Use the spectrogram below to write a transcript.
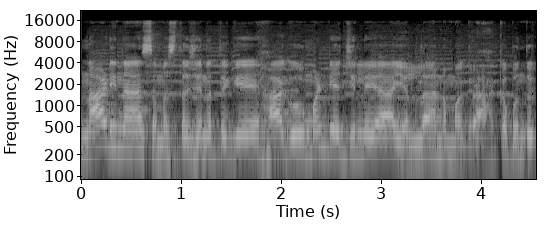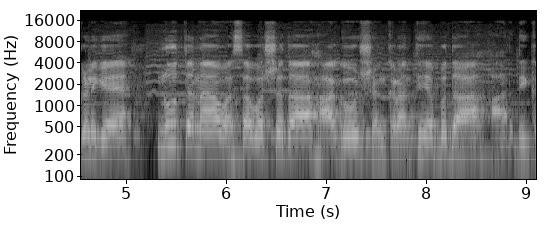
ನಾಡಿನ ಸಮಸ್ತ ಜನತೆಗೆ ಹಾಗೂ ಮಂಡ್ಯ ಜಿಲ್ಲೆಯ ಎಲ್ಲ ನಮ್ಮ ಗ್ರಾಹಕ ಬಂಧುಗಳಿಗೆ ನೂತನ ಹೊಸ ವರ್ಷದ ಹಾಗೂ ಸಂಕ್ರಾಂತಿ ಹಬ್ಬದ ಹಾರ್ದಿಕ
